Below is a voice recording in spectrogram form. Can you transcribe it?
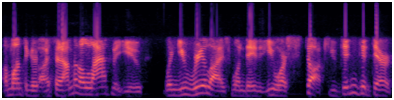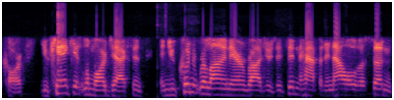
a month ago, I said I'm going to laugh at you when you realize one day that you are stuck. You didn't get Derek Carr, you can't get Lamar Jackson, and you couldn't rely on Aaron Rodgers. It didn't happen, and now all of a sudden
